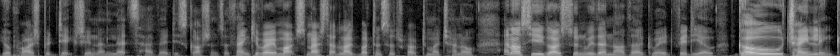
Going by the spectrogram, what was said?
your price prediction and let's have a discussion. So thank you very much. Smash that like button, subscribe to my channel, and I'll see you guys soon with another great video. Go Chainlink.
